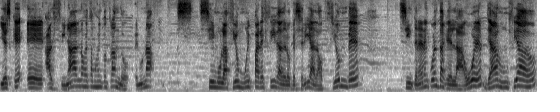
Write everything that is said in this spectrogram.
Y es que eh, al final nos estamos encontrando en una simulación muy parecida de lo que sería la opción D, sin tener en cuenta que la web ya ha anunciado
